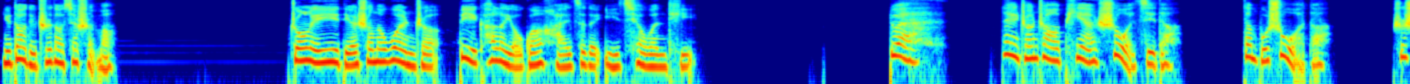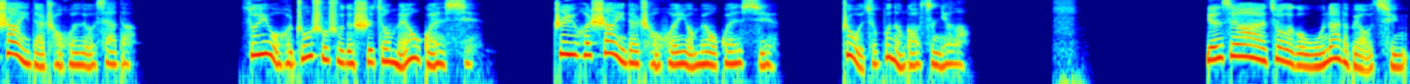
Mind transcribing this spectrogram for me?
你到底知道些什么？钟离一叠声的问着，避开了有关孩子的一切问题。对。那张照片是我寄的，但不是我的，是上一代丑魂留下的，所以我和钟叔叔的失踪没有关系。至于和上一代丑魂有没有关系，这我就不能告诉你了。严心爱做了个无奈的表情。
